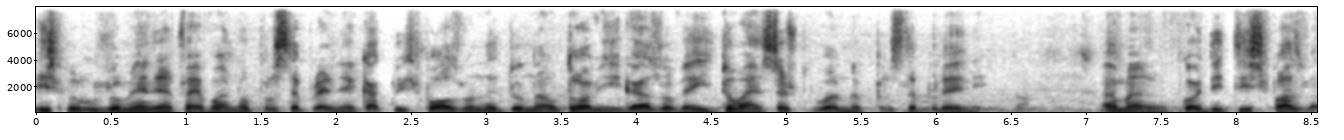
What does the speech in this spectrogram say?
и споразумения това е военно престъпление, както използването на отровни газове и това е също военно престъпление. Ама кой да ти спазва?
